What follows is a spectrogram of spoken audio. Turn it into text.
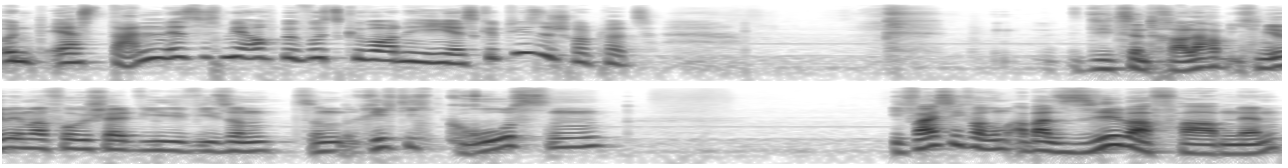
und erst dann ist es mir auch bewusst geworden, hier, es gibt diesen Schrottplatz. Die Zentrale habe ich mir immer vorgestellt, wie, wie so, ein, so einen richtig großen, ich weiß nicht warum, aber silberfarbenen,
